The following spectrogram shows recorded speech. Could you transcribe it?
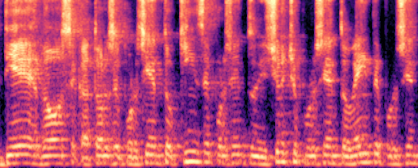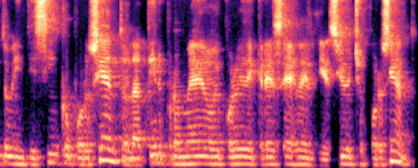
10, 12, 14%, 15%, 18%, 20%, 25%. La TIR promedio hoy por hoy de crece es del 18%.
